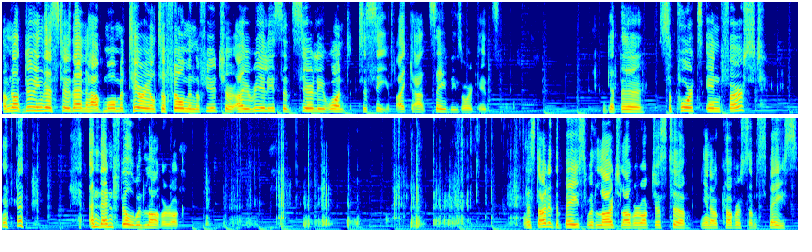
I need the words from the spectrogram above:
I'm not doing this to then have more material to film in the future. I really sincerely want to see if I can't save these orchids. Get the supports in first and then fill with lava rock. I started the base with large lava rock just to, you know, cover some space.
